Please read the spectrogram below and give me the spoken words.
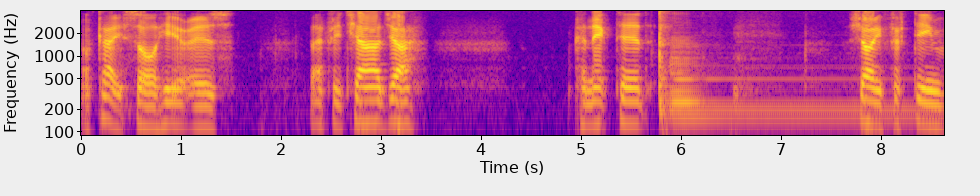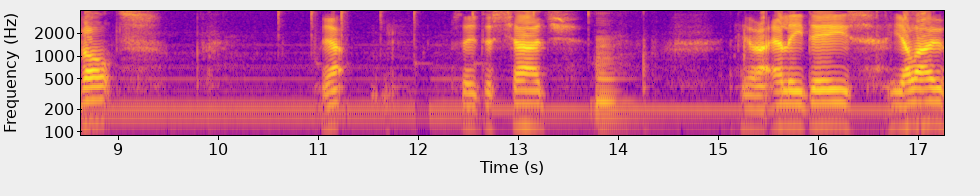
Okay, so here is battery charger connected showing 15 volts. Yeah see discharge. Here are LEDs yellow.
